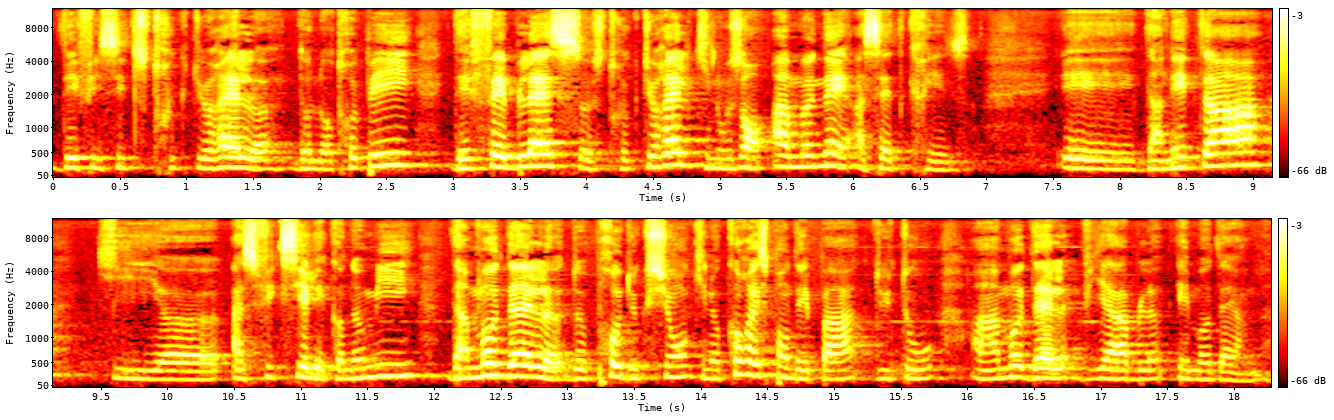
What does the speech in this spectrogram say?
déficits structurels de notre pays, des faiblesses structurelles qui nous ont amenés à cette crise, et d'un État qui euh, asphyxiait l'économie, d'un modèle de production qui ne correspondait pas du tout à un modèle viable et moderne.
